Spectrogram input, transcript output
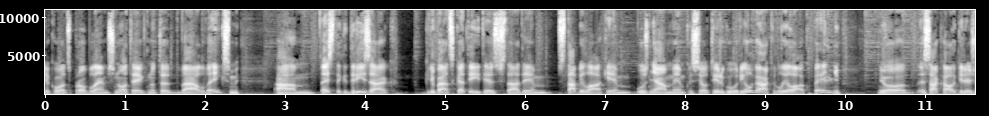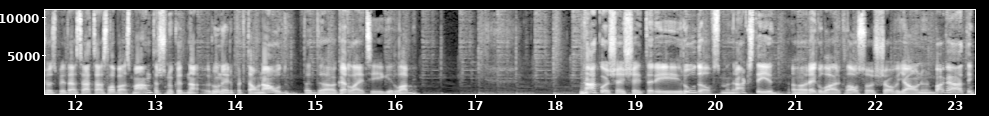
Ja kaut kādas problēmas notiek, nu, tad vēlu veiksmi. Um, es tagad drīzāk gribētu skatīties uz tādiem stabilākiem uzņēmumiem, kas jau tirgu ir ilgāk, ar lielāku peļņu. Jo es atkal atgriežos pie tās vecās labās mantras, nu, kad runa ir par tavu naudu, tad uh, garlaicīgi ir labi. Nākošais šeit arī Rudolfs man rakstīja, uh, regulāri klausos šovu jauni un bagāti,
